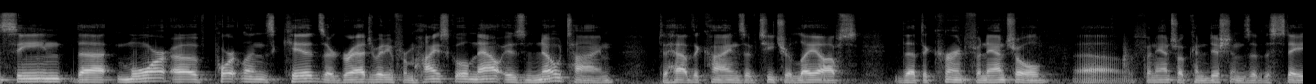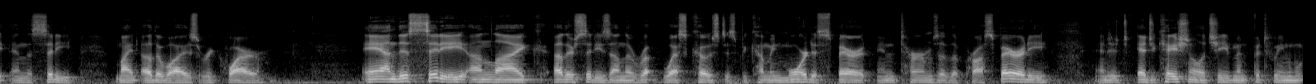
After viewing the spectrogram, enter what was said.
seeing that more of Portland's kids are graduating from high school, now is no time to have the kinds of teacher layoffs that the current financial, uh, financial conditions of the state and the city might otherwise require. And this city, unlike other cities on the West Coast, is becoming more disparate in terms of the prosperity and ed educational achievement between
